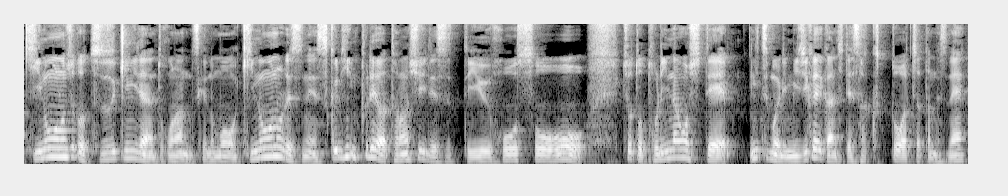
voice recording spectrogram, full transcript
昨日のちょっと続きみたいなところなんですけども昨日のですねスクリーンプレイは楽しいですっていう放送をちょっと撮り直していつもより短い感じでサクッと終わっちゃったんですね。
